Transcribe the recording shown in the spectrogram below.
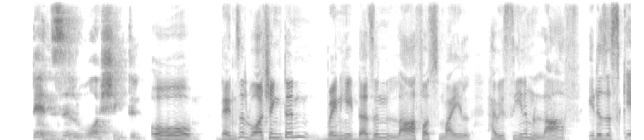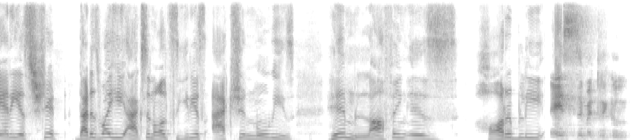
Denzel Washington. Oh, Denzel Washington, when he doesn't laugh or smile, have you seen him laugh? It is the scariest shit. That is why he acts in all serious action movies. Him laughing is horribly asymmetrical.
